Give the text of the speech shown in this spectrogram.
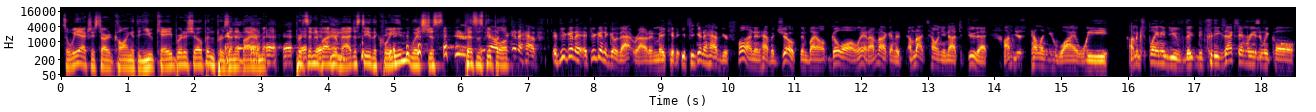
So we actually started calling it the UK British Open, presented by her presented by Her Majesty the Queen, which just pisses people Now, off. if you're gonna have, if you're gonna, if you're gonna go that route and make it, if you're gonna have your fun and have a joke, then by all, go all in. I'm not gonna, I'm not telling you not to do that. I'm just telling you why we. I'm explaining to you the, the, for the exact same reason we call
